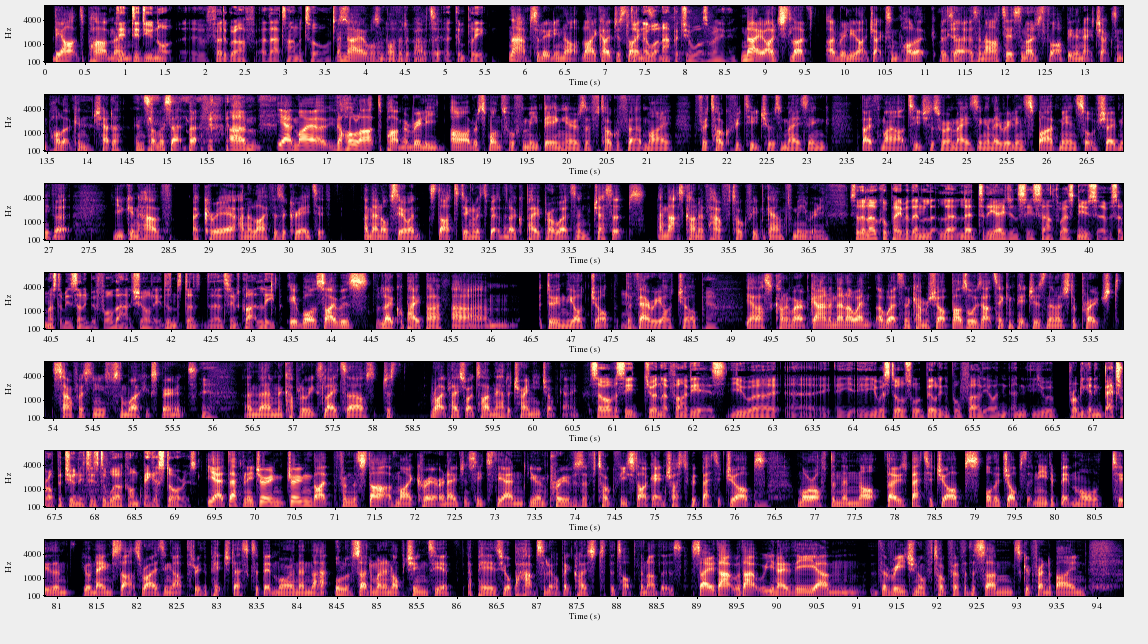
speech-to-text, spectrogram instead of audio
The art department. Did, did you not uh, photograph at that time at all? Just no, I wasn't bothered about a, it. a complete. No, absolutely not. Like I just like Didn't know what an aperture was or anything. No, I just loved. I really like Jackson Pollock as Okay. a, as an artist, and I just thought I'd be the next Jackson Pollock in Cheddar in Somerset. But um, yeah, my uh, the whole art department really are responsible for me being here as a photographer. My photography teacher was amazing. Both my art teachers were amazing, and they really inspired me and sort of showed me that you can have a career and a life as a creative. And then obviously I went started doing a little bit of the local paper. I worked in Jessop's, and that's kind of how photography began for me, really. So the local paper then l- l- led to the agency, Southwest News Service. There must have been something before that, surely. It doesn't. does that seems quite a leap. it was I was local paper um, doing the odd job, the very odd job. Yeah. Yeah, that's kind of where it began. And then I went, I worked in a camera shop, but I was always out taking pictures. And then I just approached Southwest News for some work experience. Yeah. And then a couple of weeks later, I was just right place, right time. They had a trainee job going. So obviously, during that five years, you were uh, you, you were still sort of building a portfolio, and, and you were probably getting better opportunities to work on bigger stories. Yeah, definitely. During during like from the start of my career in agency to the end, you improve as a photographer. You start getting trusted with better jobs. More often than not, those better jobs or the jobs that need a bit more to them, your name starts rising up through the pitch desks a bit more, and then that all of a sudden, when an opportunity a- appears, you're perhaps a little bit closer to the top than others. So that without you know the um, the regional photographer for the Sun's a good friend of mine.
